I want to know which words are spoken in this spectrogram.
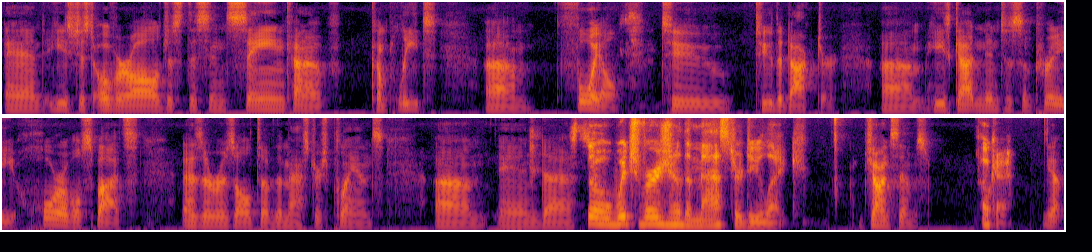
and he's just overall just this insane kind of complete um, foil to to the Doctor. Um, he's gotten into some pretty horrible spots as a result of the master's plans, um, and uh, So, which version of the master do you like? John Sims. Okay. Yep,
